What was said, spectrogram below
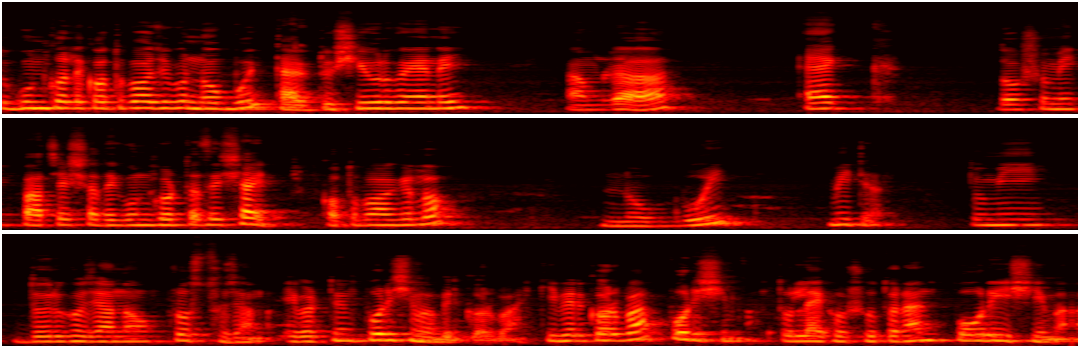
তো গুণ করলে কত পাওয়া যাবে? নব্বই। তার একটু শিওর হয়ে নেই। আমরা এক দশমিক পাঁচের সাথে গুণ করতেছি ষাট। কত পাওয়া গেল? নব্বই মিটার। তুমি দৈর্ঘ্য জানো, প্রস্থ জানো। এবার তুমি পরিসীমা বের করবা। কী বের করবা? পরিসীমা। তো লেখো সুতরাং পরিসীমা।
